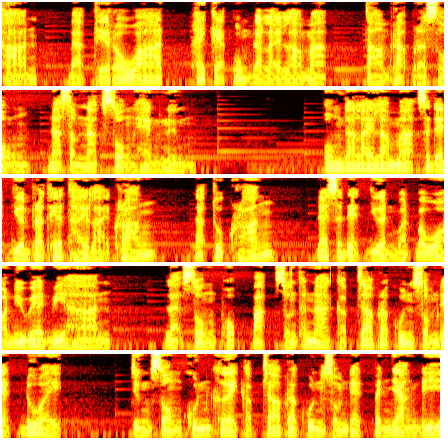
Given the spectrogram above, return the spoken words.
ฐาน แบบเทรวาสให้แก่องค์ดาลายลามะ ตามพระประสงค์ณสำนักสงฆ์แห่งหนึ่ง องค์ดาลายลามะเสด็จเยือนประเทศไทยหลายครั้ง และทุกครั้งได้เสด็จเยือนวัดบวรนิเวศวิหาร และทรงพบปะสนทนากับเจ้าพระคุณสมเด็จด้วย จึงทรงคุ้นเคยกับเจ้าพระคุณสมเด็จเป็นอย่างดี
